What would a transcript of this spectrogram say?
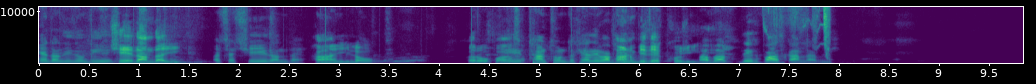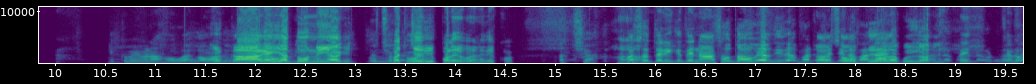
ਇਹ ਦੰਦੀ ਦੰਦੀ ਇਹ? 6 ਦੰਦ ਆ ਜੀ। ਅੱਛਾ 6 ਦੰਦ ਹੈ ਹਾਂ ਜੀ ਲਓ। ਕਰੋ ਪਾਸ। ਇਹ ਥਣ ਥਣ ਦਿਖਿਆ ਦੇ ਬਾਬਾ ਥਣ ਵੀ ਦੇਖੋ ਜੀ। ਬਾਬਾ ਦੇਖ ਪਾਸ ਕਰ ਲੈ ਵੀ ਇੱਕ ਮੈਂ ਬਣਾ ਹੋਇਆ ਇੱਕ ਆ ਗਈ ਆ ਦੋਨੇ ਆ ਗਏ। ਬੱਚੇ। ਵੀ ਪਲੇ ਹੋਏ ਨੇ ਦੇਖੋ। ਅੱਛਾ। ਬਸ ਤੇਰੀ ਕਿਤੇ ਨਾ ਸੌਦਾ ਹੋਵੇ ਆਪਦੀ ਦਾ ਫਟ ਚੱਲ ਬੱਚੇ ਦਾ ਸੌਦੇ ਫਾਇਦਾ ਦਾ ਕੋਈ ਗੱਲ ਨਹੀਂ। ਚਲੋ।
